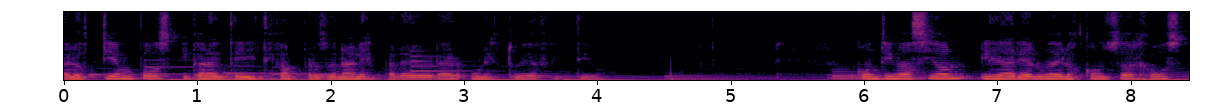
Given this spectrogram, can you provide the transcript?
a los tiempos y características personales para lograr un estudio efectivo. A continuación, les daré algunos de los consejos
